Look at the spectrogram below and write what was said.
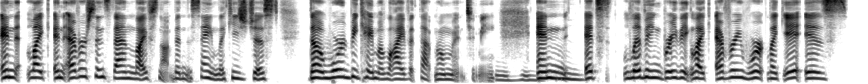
and like and ever since then life's not been the same. Like he's just the word became alive at that moment to me. Mhm. And Mm. it's living, breathing, like every word, like it is,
